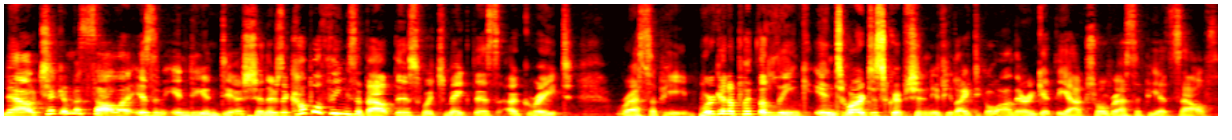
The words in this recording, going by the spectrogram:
Now, chicken masala is an Indian dish, and there's a couple things about this which make this a great recipe. We're going to put the link into our description if you'd like to go on there and get the actual recipe itself.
